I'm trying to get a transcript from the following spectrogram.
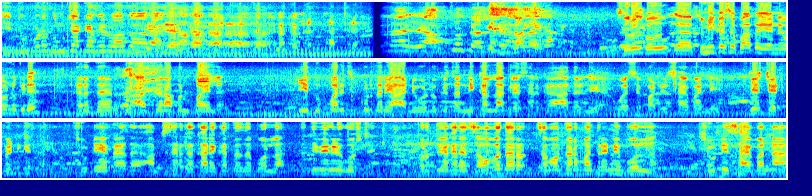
इथून पुढे तुमच्या कॅसेट वाजवा सुरेश भाऊ तुम्ही कसं पाहता या निवडणुकीकडे? खरं तर आज जर आपण पाहिलं की दुपारीच कुठेतरी हा निवडणुकीचा निकाल लागल्यासारखं आदरणीय वळसे पाटील साहेबांनी जे स्टेटमेंट केलं शेवटी एखादा आमच्यासारखा कार्यकर्ता जर बोलला तर ती वेगळी गोष्ट आहे. परंतु एखाद्या जबाबदार जबाबदार मंत्र्यांनी बोलणं शेवटी साहेबांना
